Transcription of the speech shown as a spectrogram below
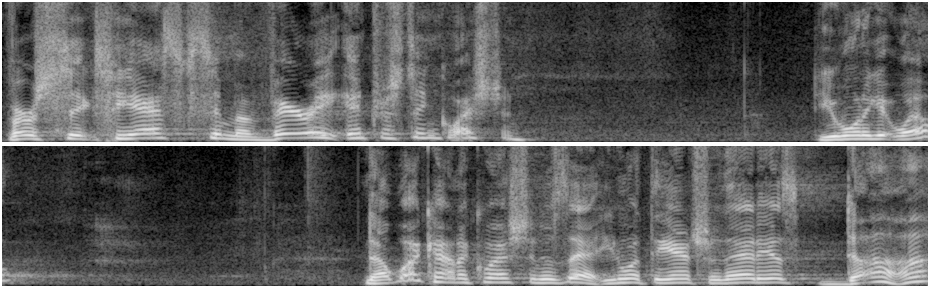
Verse 6, he asks him a very interesting question Do you want to get well? Now, what kind of question is that? You know what the answer to that is? Duh.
